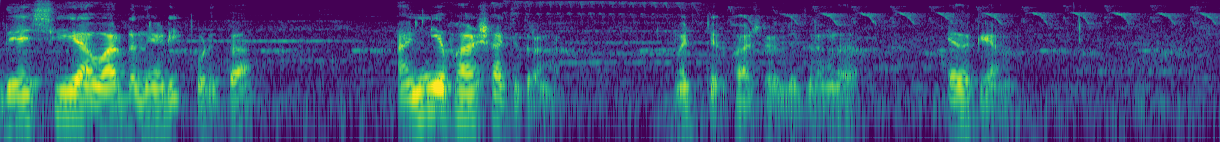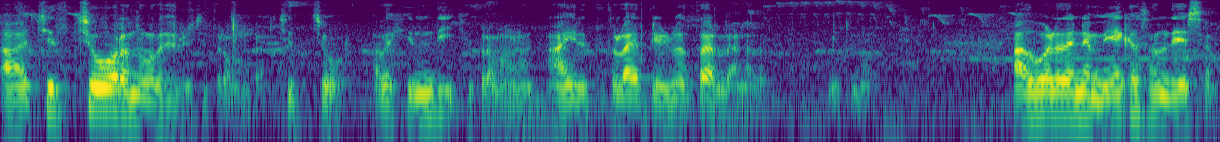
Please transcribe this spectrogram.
ദേശീയ അവാർഡ് നേടിക്കൊടുത്ത അന്യഭാഷാ ചിത്രങ്ങൾ. മറ്റ് ഭാഷകളിലെ ചിത്രങ്ങൾ ഏതൊക്കെയാണ്? ആ, ചിത്ചോർ എന്ന് പറഞ്ഞൊരു ചിത്രമുണ്ട്. ചിച്ചോർ അത് ഹിന്ദി ചിത്രമാണ്. ആയിരത്തി തൊള്ളായിരത്തി എഴുപത്തി ആറിലാണ് അത് കിട്ടുന്നത്. അതുപോലെ തന്നെ മേഘസന്ദേശം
